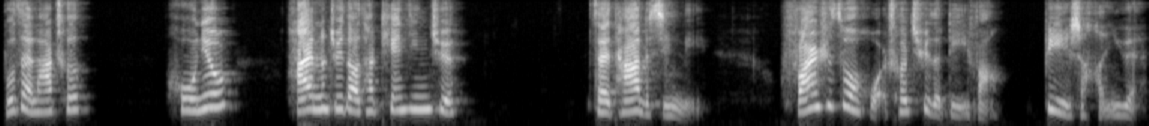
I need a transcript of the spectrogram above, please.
不再拉车。虎妞还能追到他天津去？在他的心里，凡是坐火车去的地方，必是很远。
